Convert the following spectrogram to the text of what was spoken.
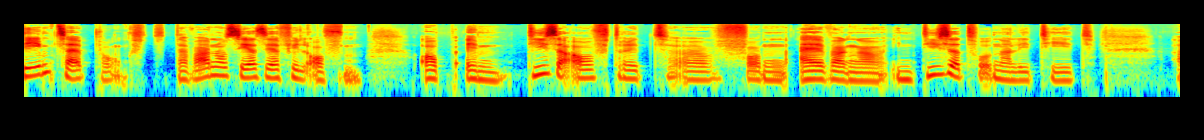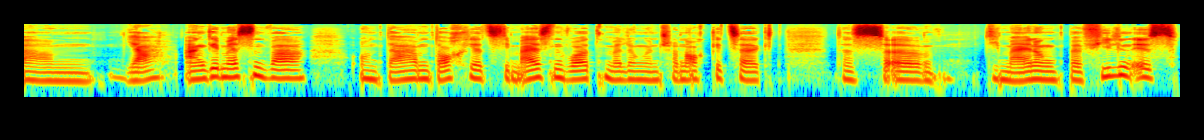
dem Zeitpunkt, da war noch sehr, sehr viel offen, ob eben dieser Auftritt äh, von Aiwanger in dieser Tonalität ähm, ja, angemessen war. Und da haben doch jetzt die meisten Wortmeldungen schon auch gezeigt, dass äh, die Meinung bei vielen ist,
